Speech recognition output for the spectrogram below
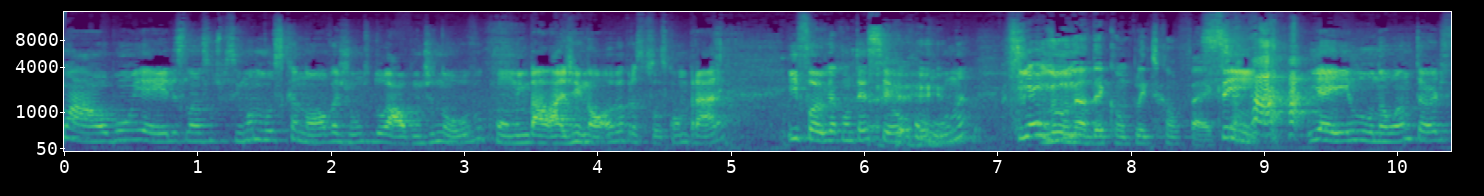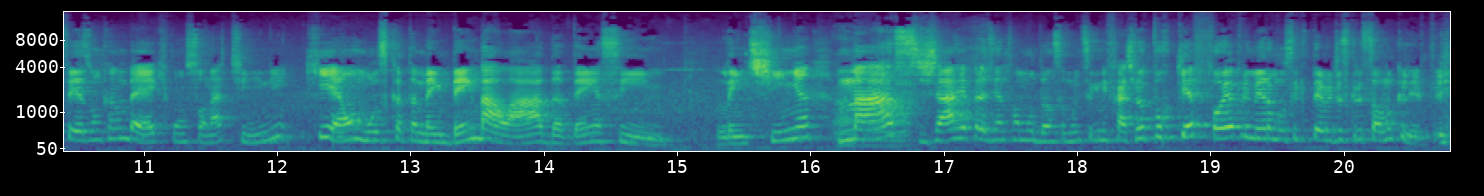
um álbum e aí eles lançam, tipo assim, uma música nova junto do álbum de novo, com uma embalagem nova para as pessoas comprarem. E foi o que aconteceu com Luna. E aí, Luna, The Complete Confection. Sim. E aí Luna One Third fez um comeback com Sonatine, que é uma música também bem balada, bem assim, lentinha, mas já representa uma mudança muito significativa porque foi a primeira música que teve descrição no clipe.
